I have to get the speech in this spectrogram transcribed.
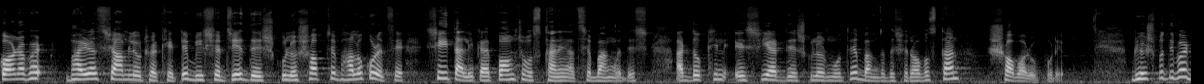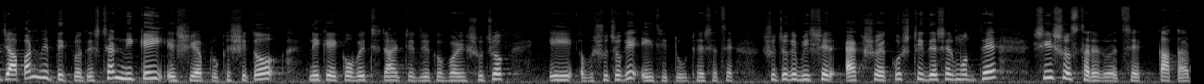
করোনা ভাই- ভাইরাস সামলে ওঠার ক্ষেত্রে বিশ্বের যে দেশগুলো সবচেয়ে ভালো করেছে, সেই তালিকায় পঞ্চম স্থানে আছে বাংলাদেশ। আর দক্ষিণ এশিয়ার দেশগুলোর মধ্যে বাংলাদেশের অবস্থান সবার উপরে। বৃহস্পতিবার জাপান ভিত্তিক প্রতিষ্ঠান নিকেই এশিয়া প্রকাশিত, নিকেই কোভিড নাইন্টিন রিকভারি সূচক এই, সূচকে এই চিত্র উঠে এসেছে। সূচকে বিশ্বের একশো একুশটি দেশের মধ্যে শীর্ষস্থানে রয়েছে কাতার।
